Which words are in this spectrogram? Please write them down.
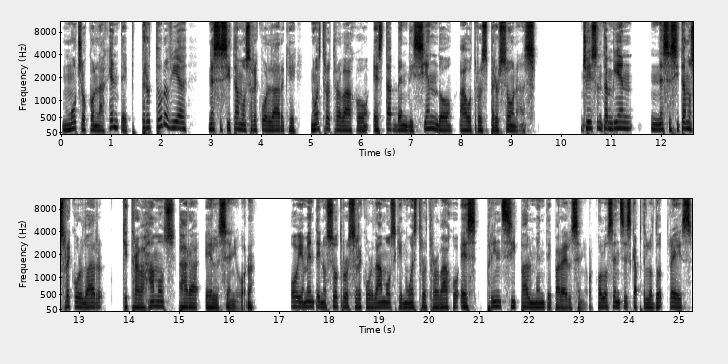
mucho con la gente, pero todavía necesitamos recordar que nuestro trabajo está bendiciendo a otras personas. Jason, también necesitamos recordar que trabajamos para el Señor. Obviamente nosotros recordamos que nuestro trabajo es principalmente para el Señor. Colosenses capítulo 3,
